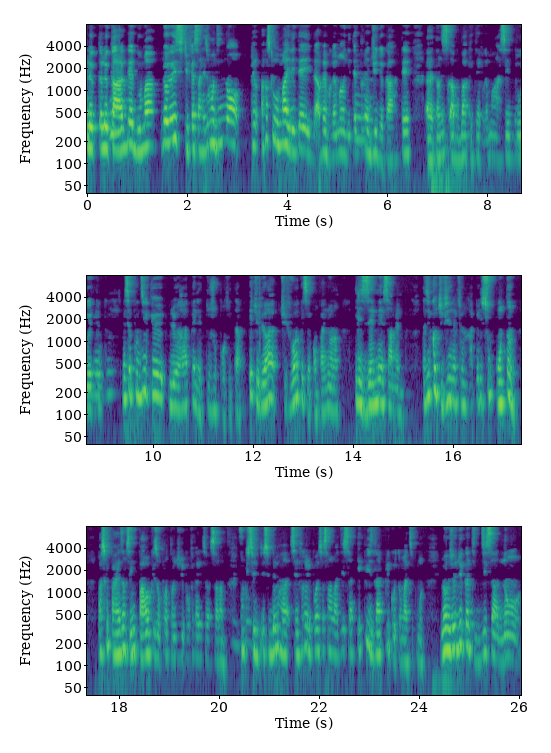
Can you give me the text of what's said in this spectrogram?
le, le caractère d'Oumar. Mais aujourd'hui, si tu fais ça, les gens vont dire non. Parce que Oumar, il était, il avait vraiment, il était très Mhm. dur de caractère, euh, tandis qu'Aboubac était vraiment assez doux et tout. Mhm. Mais c'est pour dire que le rappel est toujours profitable. Et tu verras, tu vois que ces compagnons-là, ils aimaient ça même. C'est-à-dire, quand tu viens leur faire un rappel, ils sont contents. Parce que, par exemple, c'est une parole qu'ils n'ont pas entendue du prophète alayhi sallam. Donc, ils se, ils se demandent, c'est vrai, le prophète sallam a dit ça. Et puis, ils l'appliquent automatiquement. Mais aujourd'hui, quand ils disent ça, non,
